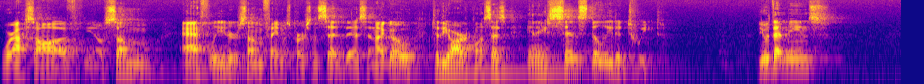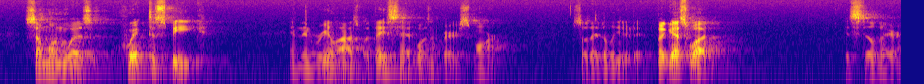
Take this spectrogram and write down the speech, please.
where I saw of, you know, some athlete or some famous person said this, and I go to the article and it says, in a since deleted tweet. You know what that means? Someone was quick to speak and then realized what they said wasn't very smart. So they deleted it. But guess what? It's still there.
